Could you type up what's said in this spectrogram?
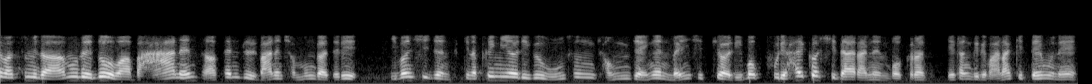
네, 맞습니다. 아무래도 막 많은 어, 팬들, 많은 전문가들이 이번 시즌 특히나 프리미어리그 우승 경쟁은 맨시티와 리버풀이 할 것이다라는 뭐 그런 예상들이 많았기 때문에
